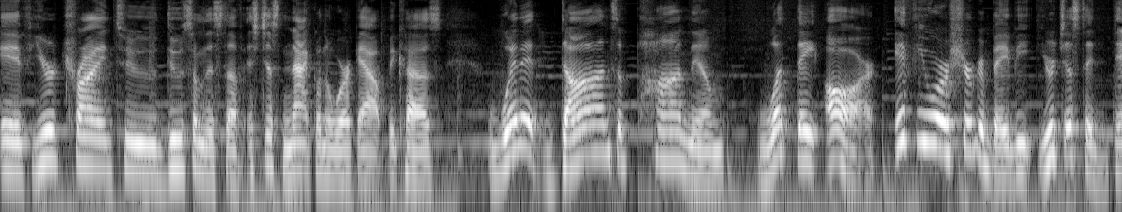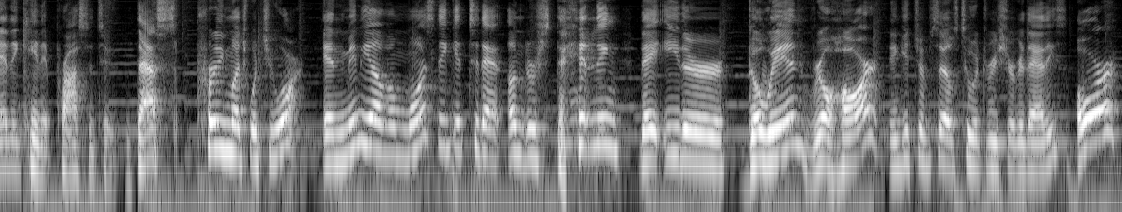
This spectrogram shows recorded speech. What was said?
if you're trying to do some of this stuff, it's just not going to work out because when it dawns upon them what they are. If you are a sugar baby, you're just a dedicated prostitute. That's pretty much what you are. And many of them, once they get to that understanding, they either go in real hard and get themselves two or three sugar daddies, or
